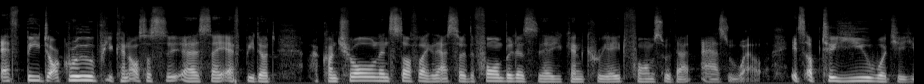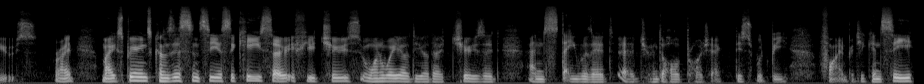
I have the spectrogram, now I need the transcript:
fb.group, you can also uh, say fb.control and stuff like that. So the form builders there, you can create forms with that as well. It's up to you what you use right? My experience consistency is the key, so if you choose one way or the other, choose it and stay with it uh, during the whole project. This would be fine, but you can see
